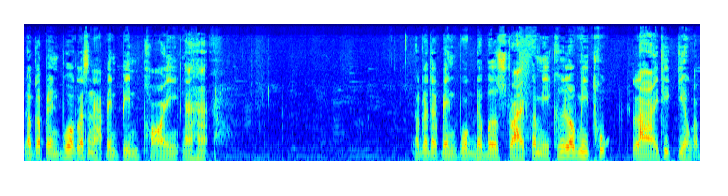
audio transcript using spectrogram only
แล้วก็เป็นพวกลักษณะเป็นปินพอยต์นะฮะ แล้วก็จะเป็นพวกดับเบิลสไตรป์ก็มี คือเรามีทุกลายที่เกี่ยวกับ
